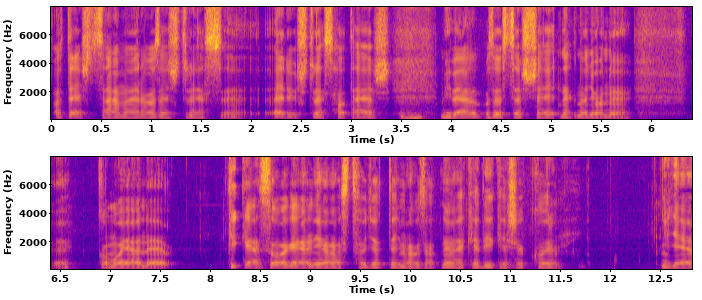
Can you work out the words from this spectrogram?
a test számára az egy stressz, erős stressz hatás, uh-huh. mivel az összes sejtnek nagyon komolyan ki kell szolgálni azt, hogy ott egy magzat növekedik, és akkor ugye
